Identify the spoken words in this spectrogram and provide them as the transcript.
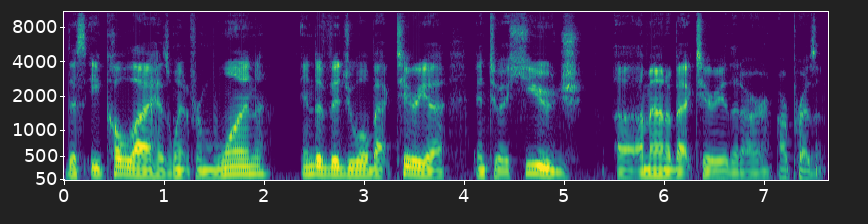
this e. coli has went from one individual bacteria into a huge uh, amount of bacteria that are are present.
